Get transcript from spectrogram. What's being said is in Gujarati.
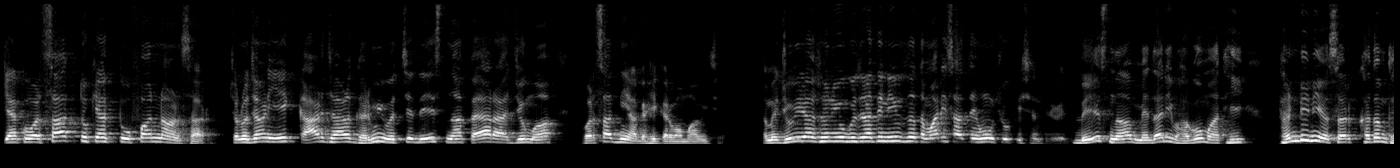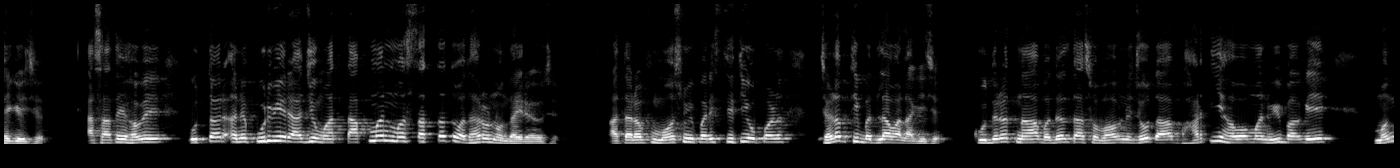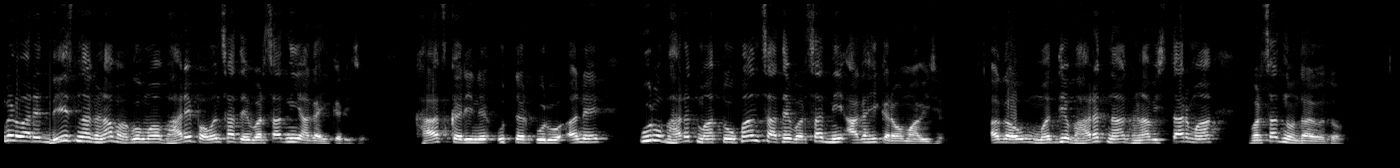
ક્યાંક વરસાદ, તો ક્યાંક તોફાનના અણસાર ચલો જાણીએ, કાળઝાળ ગરમી વચ્ચે દેશના કયા રાજ્યોમાં વરસાદની આગાહી કરવામાં આવી છે? તમે જોઈ રહ્યા છો ન્યૂ ગુજરાતી ન્યૂઝ તમારી સાથે હું છું કિશન ત્રિવેદી. દેશના મેદાની ભાગોમાંથી ઠંડીની અસર ખતમ થઈ ગઈ છે. આ સાથે હવે ઉત્તર અને પૂર્વીય રાજ્યોમાં તાપમાનમાં સતત વધારો નોંધાઈ રહ્યો છે. આ તરફ મોસમી પરિસ્થિતિઓ પણ ઝડપથી બદલાવા લાગી છે. કુદરતના બદલતા સ્વભાવને જોતા ભારતીય હવામાન વિભાગે મંગળવારે દેશના ઘણા ભાગોમાં ભારે પવન સાથે વરસાદની આગાહી કરી છે. ખાસ કરીને ઉત્તર, પૂર્વ અને પૂર્વ ભારતમાં તોફાન સાથે વરસાદની આગાહી કરવામાં આવી છે. અગાઉ મધ્ય ભારતના ઘણા વિસ્તારમાં વરસાદ નોંધાયો હતો.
